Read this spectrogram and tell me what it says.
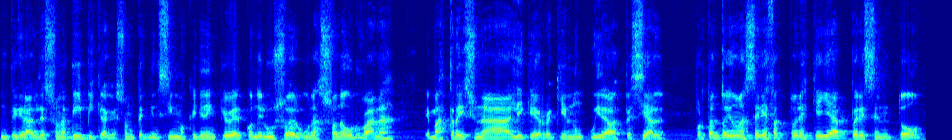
integral de zona típica, que son tecnicismos que tienen que ver con el uso de algunas zonas urbanas eh, más tradicional y que requieren un cuidado especial. Por tanto, hay una serie de factores que ella presentó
